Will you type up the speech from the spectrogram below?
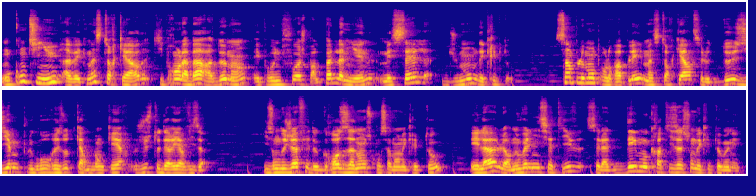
On continue avec Mastercard qui prend la barre à deux mains, et pour une fois je parle pas de la mienne, mais celle du monde des cryptos. Simplement pour le rappeler, Mastercard c'est le deuxième plus gros réseau de cartes bancaires juste derrière Visa. Ils ont déjà fait de grosses annonces concernant les cryptos, et là, leur nouvelle initiative, c'est la démocratisation des crypto-monnaies,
